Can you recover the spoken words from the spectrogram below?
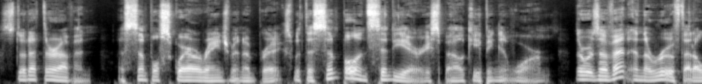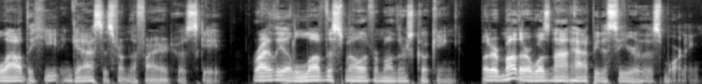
stood at their oven, a simple square arrangement of bricks with a simple incendiary spell keeping it warm. There was a vent in the roof that allowed the heat and gases from the fire to escape. Riley loved the smell of her mother's cooking, but her mother was not happy to see her this morning.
